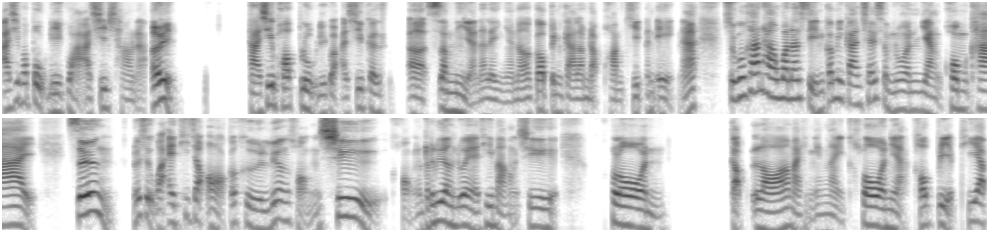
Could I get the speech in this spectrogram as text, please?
อาชีพเพาะปลูกดีกว่าอาชีพชาวนาเอ้ย อาชีพเพาะปลูกดีกว่าอาชีพเกษเอ่อเสมียนอะไรเงี้ยเนาะก็เป็นการลำดับความคิดนั่นเองนะส่วนคุณค่าทางวรรณศิลป์ก็มีการใช้สำนวนอย่างคมคาย ซึ่งรู้สึกว่าไอ้ที่จะออกก็คือเรื่องของชื่อของเรื่องด้วยนะที่มาของชื่อโคลน กับล้อหมายถึงยังไงโคลนเนี่ยเขาเปรียบเทียบ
